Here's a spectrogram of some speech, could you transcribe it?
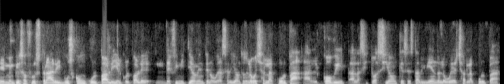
eh, me empiezo a frustrar y busco un culpable y el culpable definitivamente no voy a ser yo. Entonces le voy a echar la culpa al COVID, a la situación que se está viviendo, le voy a echar la culpa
